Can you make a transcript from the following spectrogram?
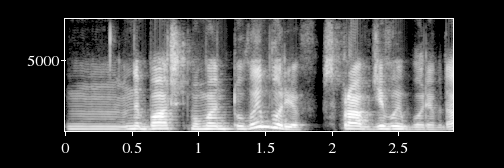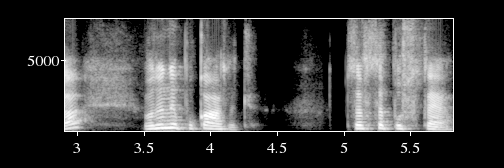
не бачать моменту виборів, справді виборів, да? вони не покажуть. Це все пусте.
